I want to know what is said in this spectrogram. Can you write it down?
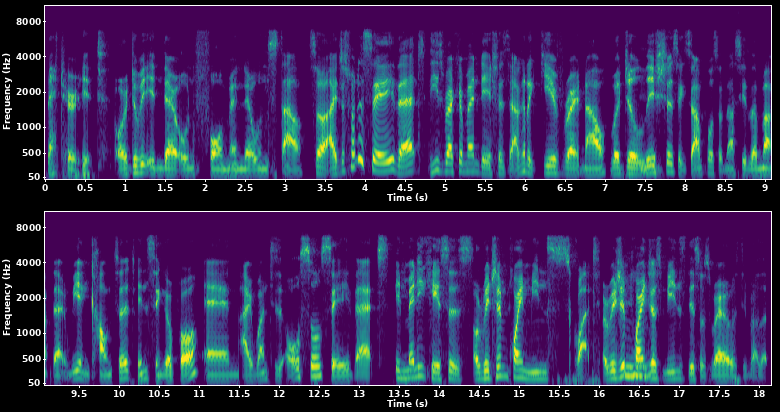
better it or do it in their own form and their own style. So I just want to say that these recommendations that I'm going to give right now were delicious examples of nasi lemak that we encountered in Singapore. And I want to also say that in many cases, origin point means squat. Origin point Mhm. Just means this was where it was developed,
